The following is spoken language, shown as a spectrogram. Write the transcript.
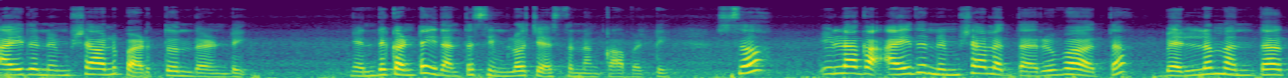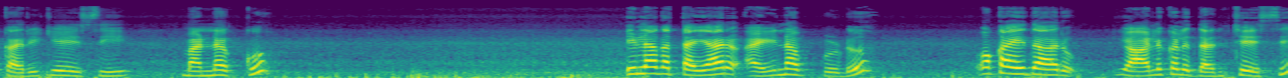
ఐదు నిమిషాలు పడుతుందండి. ఎందుకంటే ఇదంతా సిమ్లో చేస్తున్నాం కాబట్టి. సో ఇలాగ ఐదు నిమిషాల తరువాత బెల్లం అంతా కరిగేసి మనకు ఇలాగ తయారు అయినప్పుడు ఒక ఐదారు యాలకలు దంచేసి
